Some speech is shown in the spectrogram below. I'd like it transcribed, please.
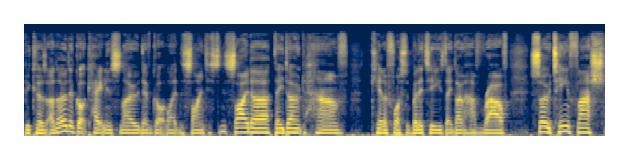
because although they've got Caitlin Snow, they've got like the scientist inside her, they don't have Killer Frost abilities, they don't have Ralph. So Team Flash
